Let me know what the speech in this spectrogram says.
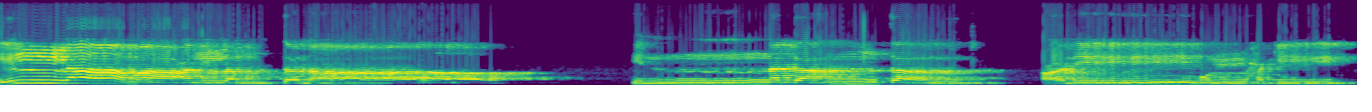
إلا ما علمتنا إنك أنت عليم الحكيم.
